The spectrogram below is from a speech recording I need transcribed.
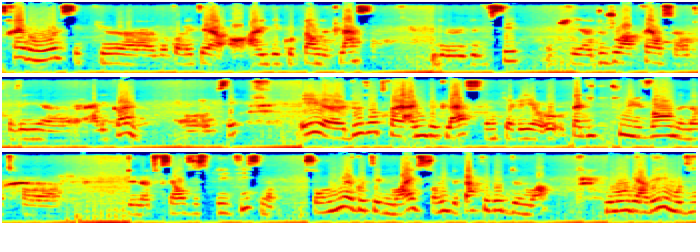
très drôle, c'est que euh, donc on était avec des copains de classe, de, lycée, et puis euh, deux jours après, on s'est retrouvés euh, à l'école, au, lycée, et deux autres amis de classe, donc qui avaient pas du tout eu vent de notre de notre séance de spiritisme, sont venus à côté de moi, ils se sont mis de part et d'autre de moi, ils m'ont regardé, ils m'ont dit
